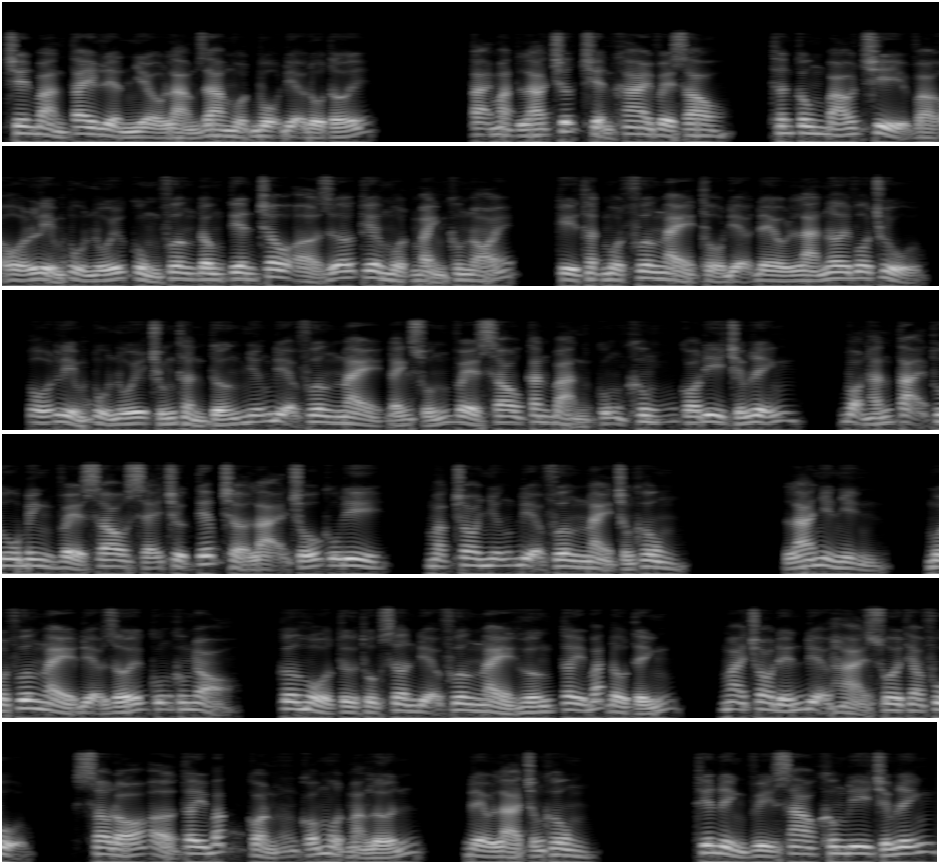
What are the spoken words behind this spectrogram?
trên bàn tay liền nhiều làm ra một bộ địa đồ tới. Tại mặt lá trước triển khai về sau thân công báo chỉ và ổ liềm phủ núi cùng phương đông tiên châu ở giữa kia một mảnh không nói, kỳ thật một phương này thổ địa đều là nơi vô chủ. Ổ liềm phủ núi chúng thần tướng những địa phương này đánh xuống về sau căn bản cũng không có đi chiếm lĩnh, bọn hắn tại thu binh về sau sẽ trực tiếp trở lại chỗ cũ đi, mặc cho những địa phương này chống không. Lá nhìn nhìn, một phương này địa giới cũng không nhỏ, cơ hồ từ thuộc sơn địa phương này hướng tây bắt đầu tính, mai cho đến địa hải xuôi theo phụ, sau đó ở tây bắc còn có một mảng lớn, đều là chống không. Thiên đình vì sao không đi chiếm lĩnh?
